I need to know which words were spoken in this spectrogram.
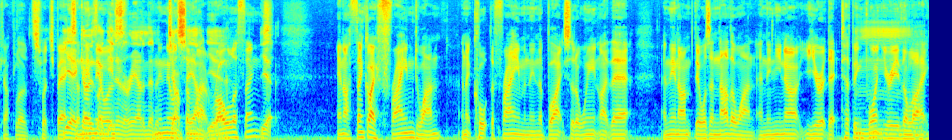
couple of switchbacks. Yeah, and goes then there like in was, and around and then then it there was some out, like yeah. roller things. Yeah, and I think I framed one, and it caught the frame, and then the bike sort of went like that, and then I'm, there was another one, and then you know you're at that tipping point. You're either Mm. like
